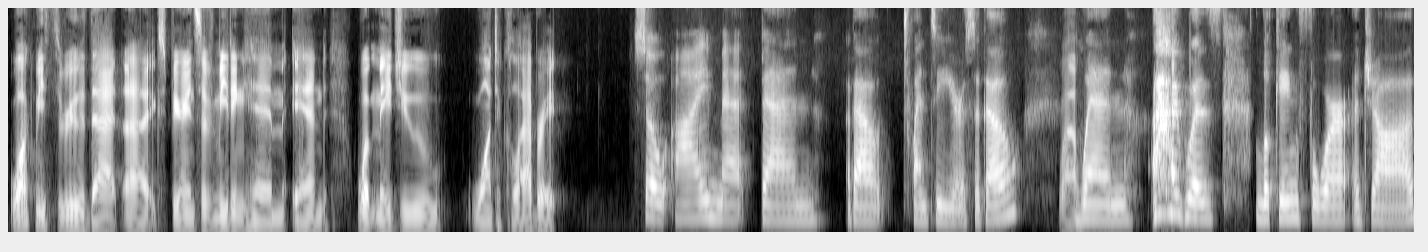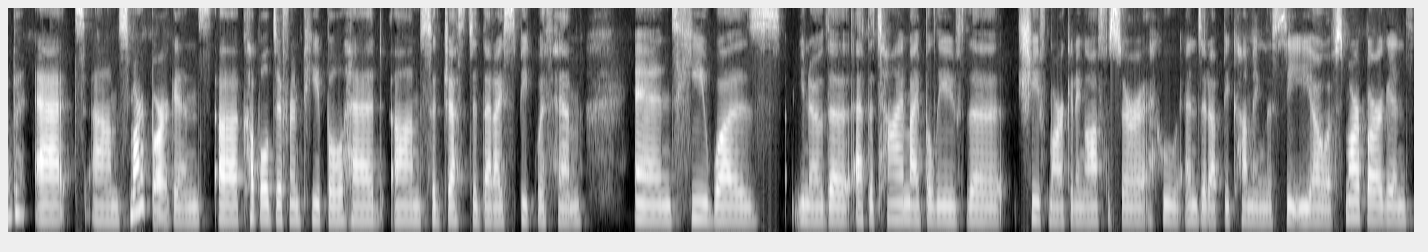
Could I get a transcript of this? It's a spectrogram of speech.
Walk me through that uh, experience of meeting him and what made you want to collaborate. So I met Ben about 20 years ago. Wow. When I was looking for a job at um, Smart Bargains, a couple different people had um, suggested that I speak with him and he was you know the at the time i believe the chief marketing officer who ended up becoming the ceo of smart bargains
